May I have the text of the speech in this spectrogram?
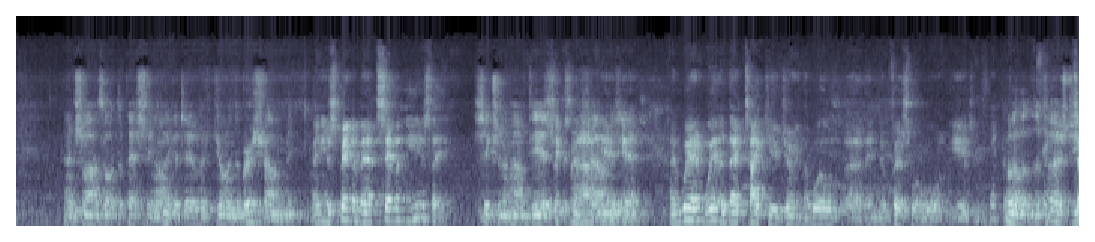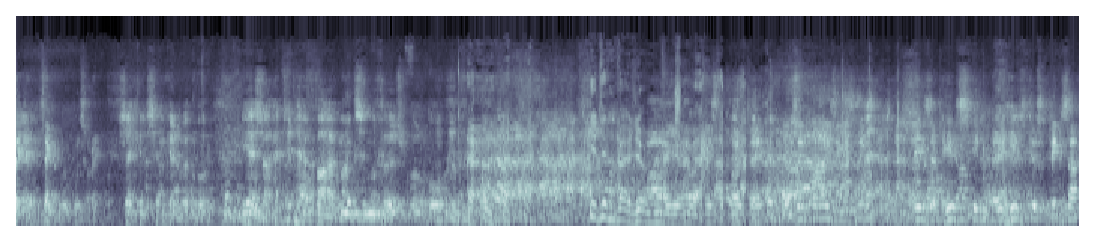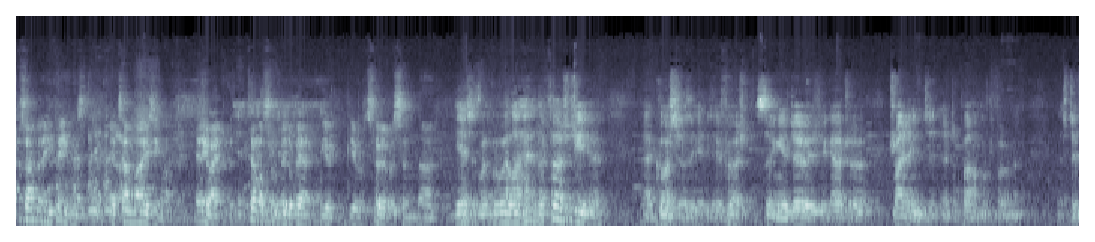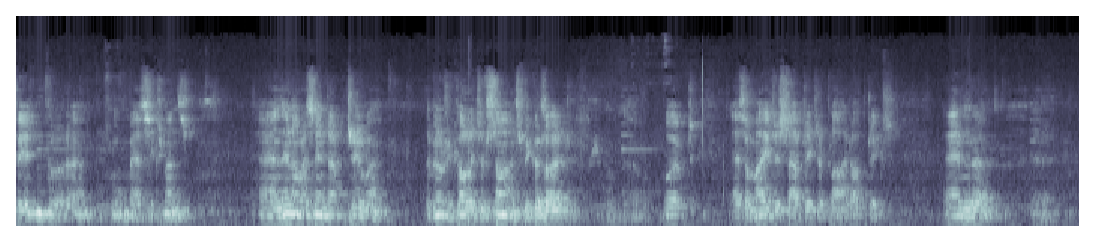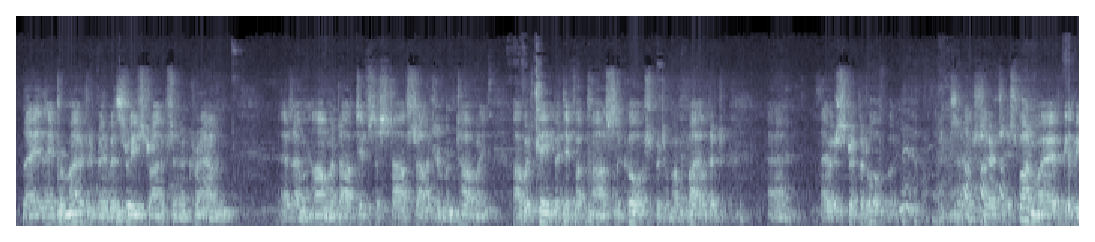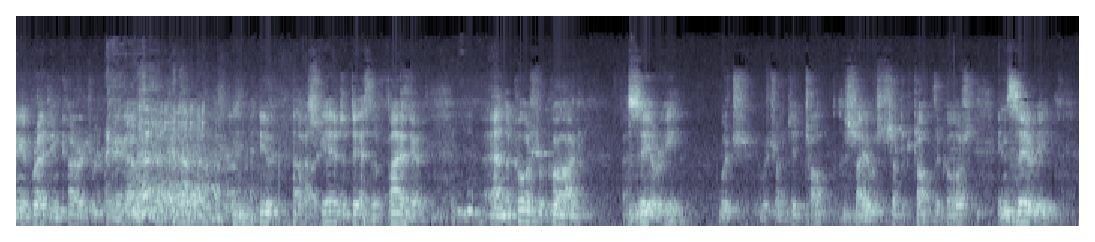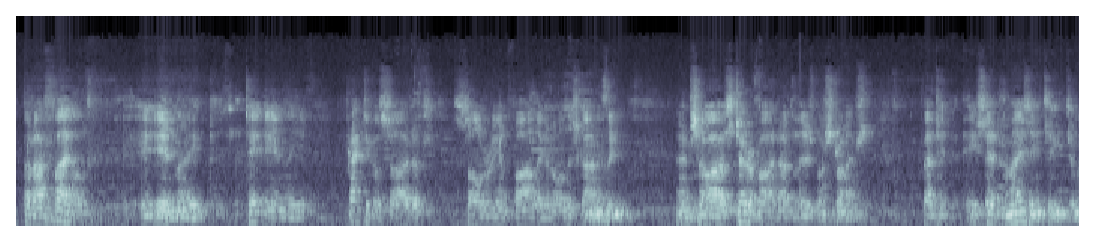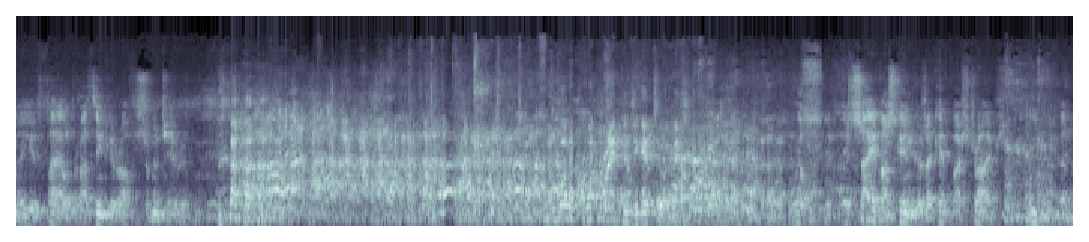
And so I thought the best thing I could do was join the British Army. And you spent about seven years there. Six and a half years Six with and a half Army. years, yes. yeah. And where, where did that take you during the world, uh, then the First World War years? Well, the first year. Second, Second World War, sorry. Second, second World War. Yes, I did have five months in the First World War. You didn't graduate. Oh, you haven't missed the boat there. He's amazing, isn't he? He's, he's, he's just picks up so many things. It's amazing. Anyway, tell us a little bit about your, your service and uh, Yes, well- I had the first year, of course, the, the first thing you do is you go to a training department for a, a division for, um, for about six months. And then I was sent up to uh, the Military College of Science because I'd uh, worked as a major subject applied optics. And uh, uh, they, they promoted me with three stripes and a crown as an armoured artificer staff sergeant and told me I would keep it if I passed the course, but if I failed it, uh, they would strip it off me. So, so it's, it's one way of giving a great encouragement when you go. you, I was scared to death of failure. And the course required a theory, which, which I did top, say I was sort of top the course in theory, but I failed in the, in the practical side of soldering and filing and all this kind of thing. And so I was terrified I'd lose my stripes. But he- said an amazing thing to me, you failed, but I think you're officer material. what, what rank did you get to eventually? Well, it, it saved my skin because I kept my stripes. But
